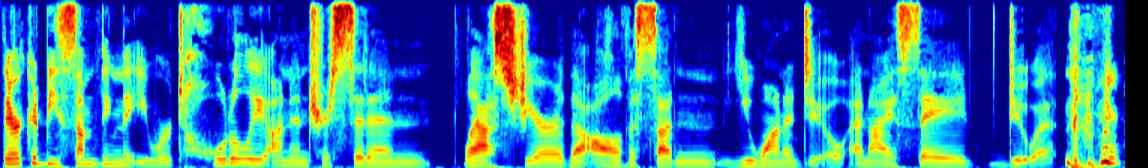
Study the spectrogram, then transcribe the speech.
There could be something that you were totally uninterested in last year that all of a sudden you want to do. And I say, do it.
